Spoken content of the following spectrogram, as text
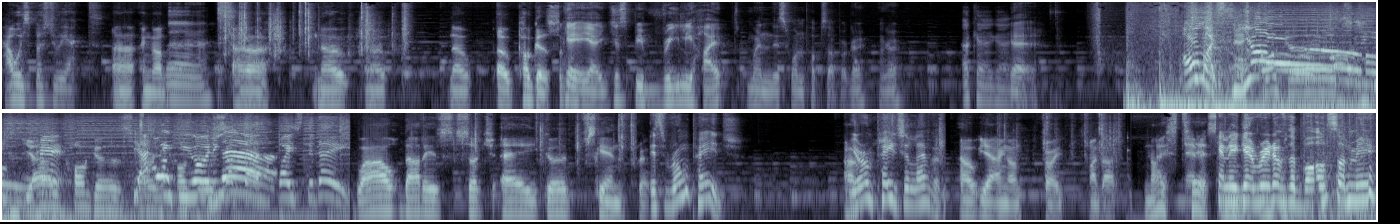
How are we supposed to react? Uh, hang on. Uh, Uh, no, no, no. Oh, poggers. Okay, yeah, just be really hyped when this one pops up, okay? Okay? Okay, okay. Yeah. Oh my Yo! Yo, poggers. Yeah, I think you already poggers. got that twice today. Wow, that is such a good skin. It's wrong page. Oh. You're on page 11. Oh, yeah, hang on. Sorry, my bad. Nice tip. Can you get rid of the balls on me?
